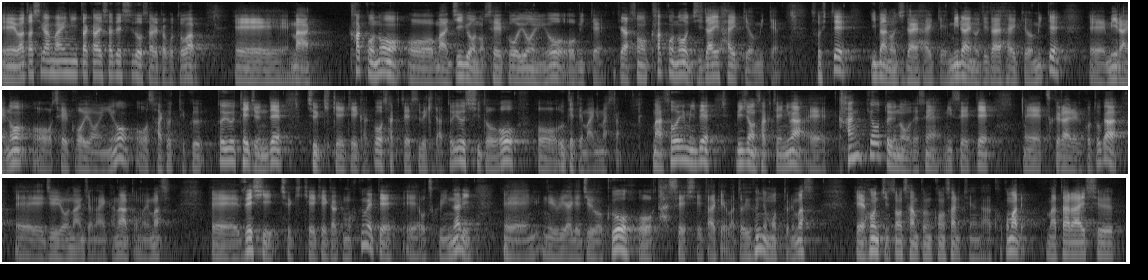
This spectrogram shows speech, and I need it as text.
えー、私が前にいた会社で指導されたことは、えー、まあ過去の、まあ、事業の成功要因を見てじゃあその過去の時代背景を見てそして今の時代背景未来の時代背景を見て、え未来の成功要因を探っていくという手順で中期経営計画を策定すべきだという指導を受けてまいりました、まあ、そういう意味でビジョン策定には、え環境というのをですね見据えて、え作られることが、え重要なんじゃないかなと思います。えー、ぜひ中期経営計画も含めて、えー、お作りになり、えー、売上10億を達成していただければというふうに思っております。え本日の3分コンサルティングはここまで。また来週。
